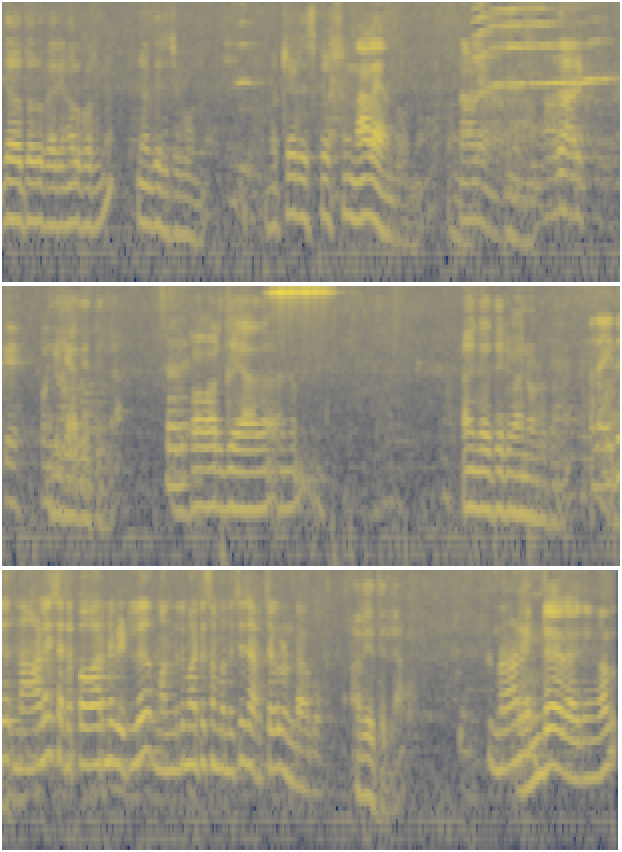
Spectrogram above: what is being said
അദ്ദേഹത്തോട് കാര്യങ്ങൾ പറഞ്ഞു. ഞാൻ തിരിച്ചു പോകുന്നു മറ്റേ ഡിസ്കഷൻ നാളെയാണെന്ന് തോന്നുന്നു. നാളെയാണ്? അതാരൊക്കെ പങ്കെടുക്കും എനിക്കറിയത്തില്ല. പവാർജി അതിന്റെ തീരുമാനം എടുക്കണം. അതായത് നാളെ ശരത് പവാറിന്റെ വീട്ടിൽ മന്ത്രിമാറ്റം സംബന്ധിച്ച് ചർച്ചകൾ ഉണ്ടാകും അറിയത്തില്ല എന്റെ കാര്യങ്ങൾ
